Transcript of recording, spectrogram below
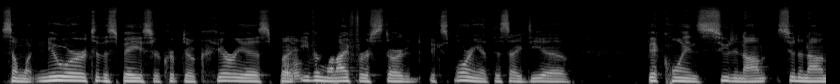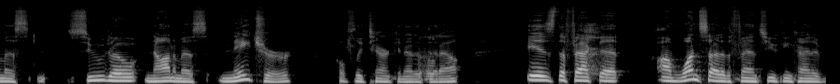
somewhat newer to the space or crypto curious. But uh-huh. even when I first started exploring it, this idea of Bitcoin's pseudonym, pseudonymous pseudonymous nature, hopefully Taryn can edit uh-huh. that out, is the fact that on one side of the fence, you can kind of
